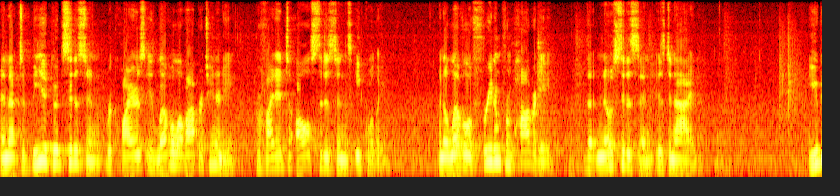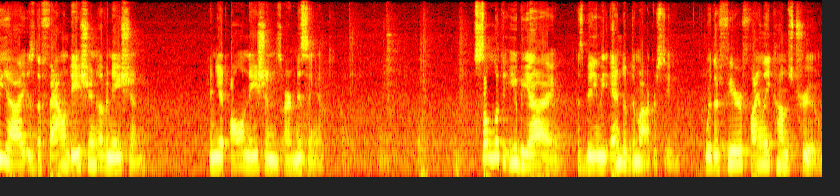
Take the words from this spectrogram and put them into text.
and that to be a good citizen requires a level of opportunity provided to all citizens equally and a level of freedom from poverty that no citizen is denied. UBI is the foundation of a nation. and yet all nations are missing it. Some look at UBI as being the end of democracy, where the fear finally comes true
